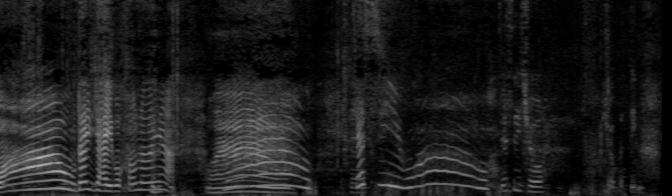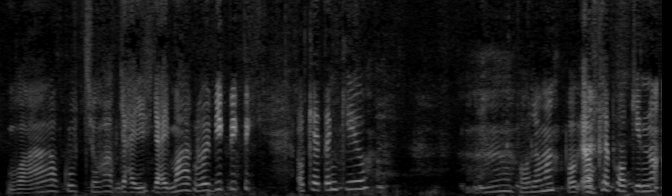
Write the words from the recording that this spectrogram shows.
ว้าว ได้ใหญ่กว่าเขาเลยอะ ว้าว้าววเจสซี่ว้าวเจสซี่โชว์โชว์ปฏิมว้าวกูชอบใหญ่ใหญ่มากเลยบิ๊กบิ๊กบิ๊กโอเค thank you อืมพอแล้วมั้งพอเอาแค่พอกินเนาะ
